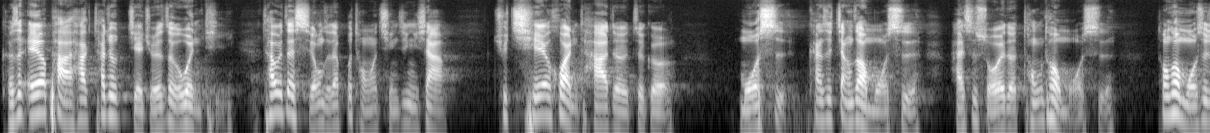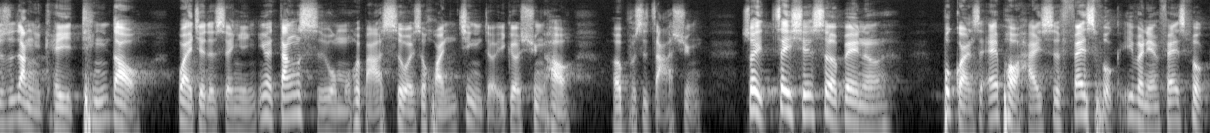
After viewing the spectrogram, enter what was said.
可是 AirPod 它它就解决了这个问题，它会在使用者在不同的情境下去切换它的这个模式，看是降噪模式还是所谓的通透模式。通透模式就是让你可以听到外界的声音，因为当时我们会把它视为是环境的一个讯号，而不是杂讯。所以这些设备呢，不管是 Apple 还是 Facebook，even 连 Facebook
